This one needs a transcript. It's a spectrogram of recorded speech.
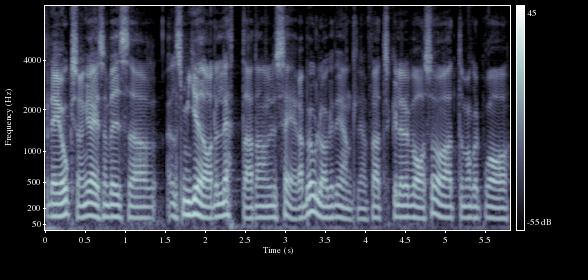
Det är också en grej som visar, eller som gör det lättare att analysera bolaget egentligen, för att skulle det vara så att de har gått bra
